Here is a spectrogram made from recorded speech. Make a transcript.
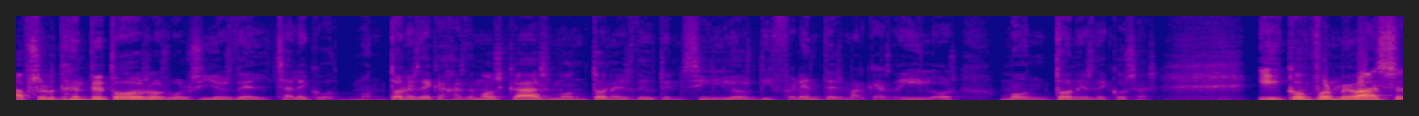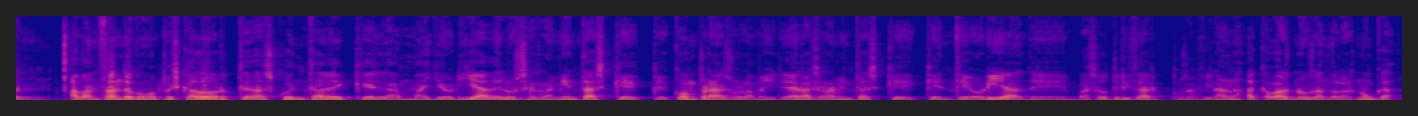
absolutamente todos los bolsillos del chaleco. Montones de cajas de moscas, montones de utensilios, diferentes marcas de hilos, montones de cosas. Y conforme vas avanzando como pescador, te das cuenta de que la mayoría de las herramientas que, compras, o la mayoría de las herramientas que, en teoría vas a utilizar, pues al final acabas no usándolas nunca.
